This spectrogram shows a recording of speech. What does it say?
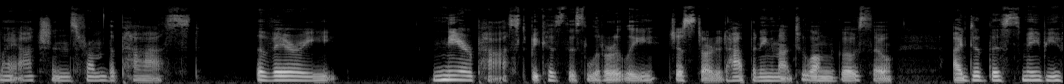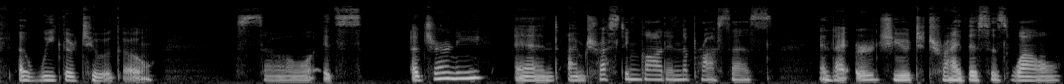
my actions from the past, the very near past, because this literally just started happening not too long ago. So I did this maybe a week or two ago. So it's a journey, and I'm trusting God in the process. And I urge you to try this as well.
